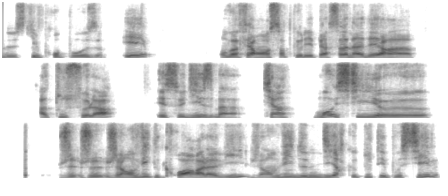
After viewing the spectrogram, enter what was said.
de ce qu'il propose. Et on va faire en sorte que les personnes adhèrent à, tout cela et se disent, bah, tiens, moi aussi, euh, j'ai envie de croire à la vie, j'ai envie de me dire que tout est possible,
